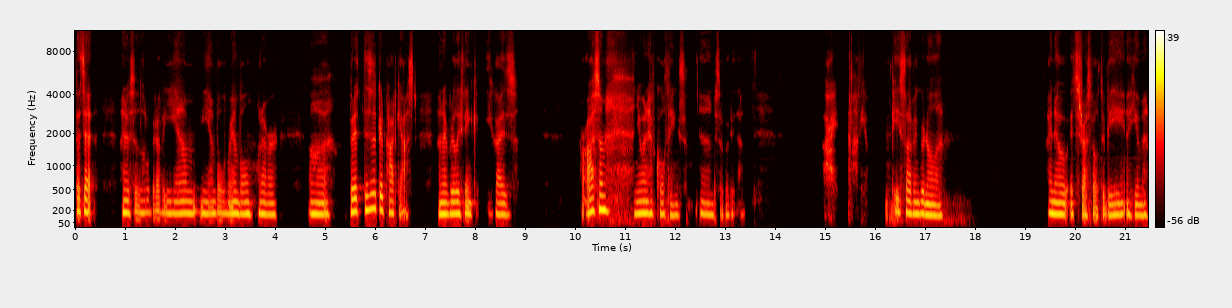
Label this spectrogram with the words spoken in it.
that's it. I know it's a little bit of a yam, yamble, ramble, whatever. Uh, but it, this is a good podcast. And I really think you guys are awesome and you want to have cool things. And so go do that. All right. I love you. Peace, love, and granola. I know it's stressful to be a human,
